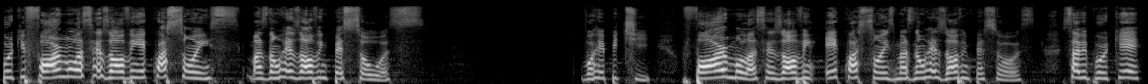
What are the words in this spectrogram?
Porque fórmulas resolvem equações, mas não resolvem pessoas. Vou repetir. Fórmulas resolvem equações, mas não resolvem pessoas. Sabe por quê?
